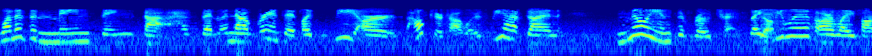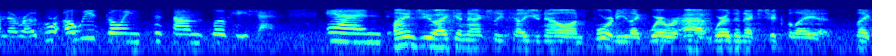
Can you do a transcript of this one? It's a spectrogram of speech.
one of the main things that has been and now granted, like we are healthcare travelers, we have done millions of road trips. Like Yeah. we live our life on the road. We're always going to some location, and Mind you, I can actually tell you now on 40, like where we're at, where the next Chick Fil A is. Like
